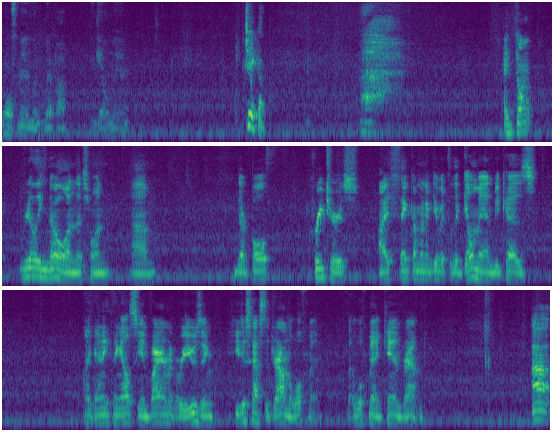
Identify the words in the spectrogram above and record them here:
Wolfman would rip up the Gill Man. Jacob. I don't really know on this one. Um, they're both creatures. I think I'm gonna give it to the Gillman because, like anything else, the environment we're using, he just has to drown the Wolfman. The Wolfman can drown. Uh,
